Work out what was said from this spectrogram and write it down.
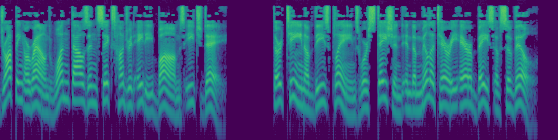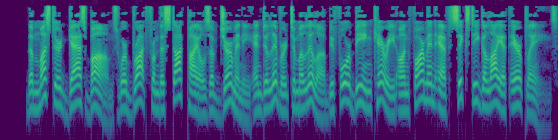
dropping around 1,680 bombs each day. Thirteen of these planes were stationed in the military air base of Seville. The mustard gas bombs were brought from the stockpiles of Germany and delivered to Melilla before being carried on Farman F-60 Goliath airplanes.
